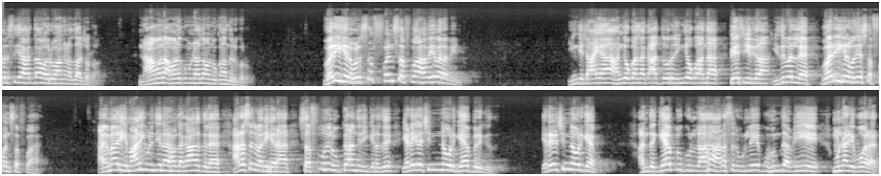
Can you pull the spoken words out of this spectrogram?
வரிசையாகத்தான் வருவாங்கன்னு நல்லா சொல்கிறான் நாமளும் அவனுக்கு முன்னால் தான் வந்து உட்கார்ந்துருக்கிறோம். வருகிற பொழுது சஃபன் சஃபாகவே வர வேண்டும். இங்கே சாயா அங்கே உட்காந்தா காத்து வரும் இங்கே உட்காந்தா பேசியிருக்கலாம். இதுவல்ல வருகிற போதே சஃபன் சஃபாக அது மாதிரி மாளிகை விழுந்தினார் அந்த காலத்தில் அரசர் வருகிறார் சஃப்புகள் உட்கார்ந்திருக்கிறது இடையில சின்ன ஒரு கேப் இருக்குது. இடையில சின்ன ஒரு கேப் அந்த கேப்புக்குள்ளாக அரசர் உள்ளே புகுந்து அப்படியே முன்னாடி போகிறார்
